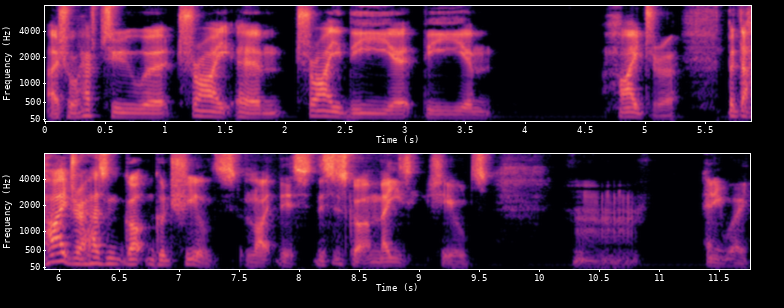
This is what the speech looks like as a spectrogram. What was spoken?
I shall have to uh, try um, try the uh, the um, Hydra, but the Hydra hasn't got good shields like this. This has got amazing shields. Hmm. Anyway,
